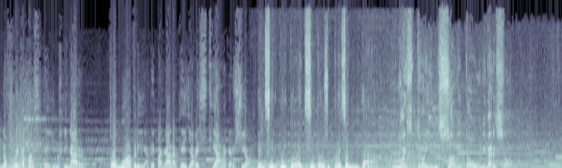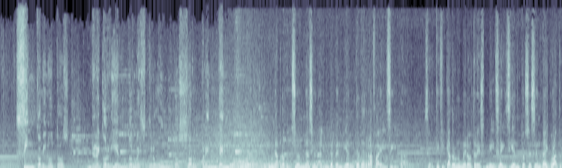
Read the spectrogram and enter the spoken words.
no fue capaz de imaginar cómo habría de pagar aquella bestial agresión. El Circuito Éxitos presenta Nuestro insólito universo. Cinco minutos recorriendo nuestro mundo sorprendente. Una producción nacional independiente de Rafael Silva certificado número 3664.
